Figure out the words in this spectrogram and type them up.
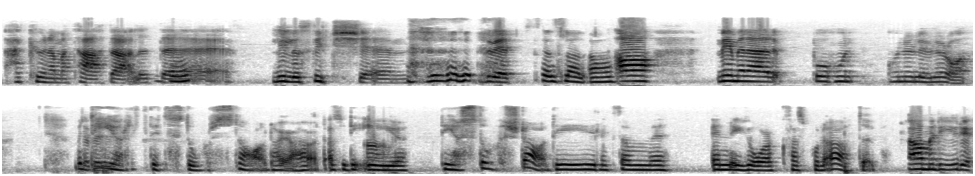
Hakuna Matata, lite Mm. Lilo Stitch, eh, du vet. Känslan, ja. Ja, men jag menar på Hon Honolulu då. Men det är ju en riktigt stor stad har jag hört. Alltså det är Ja. ju det är en stor stad. Det är ju liksom eh, en New York fast på en ö typ. Ja men det är ju det.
